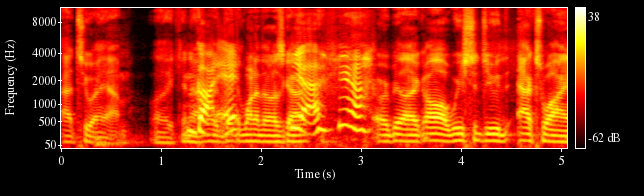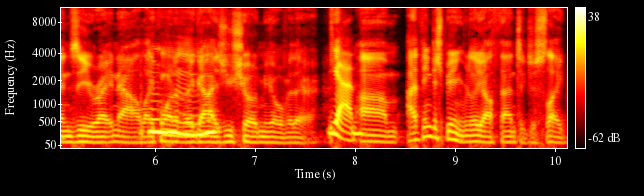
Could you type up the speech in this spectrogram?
at 2 a.m. Like you know, Got it. one of those guys. Yeah, yeah. Or be like, oh, we should do X, Y, and Z right now. Like one of the guys you showed me over there. Mm-hmm. Yeah. Um, I think just being really authentic, just like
